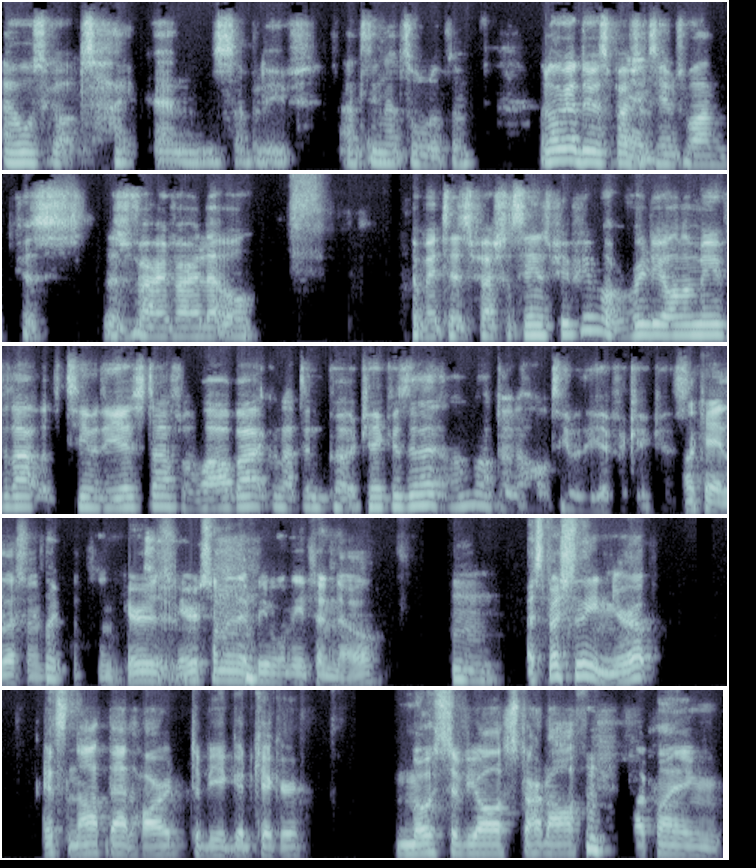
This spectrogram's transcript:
I also got tight ends, I believe. I think that's all of them. I'm not going to do a special Yeah. teams one because there's very, very little committed special teams. People were really on me for that with the team of the year stuff a while back when I didn't put kickers in it. I'm not doing a whole team of the year for kickers. Okay, listen. Like- listen. Here's here's something that people need to know. Hmm. Especially in Europe, it's not that hard to be a good kicker. Most of y'all start off by playing.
